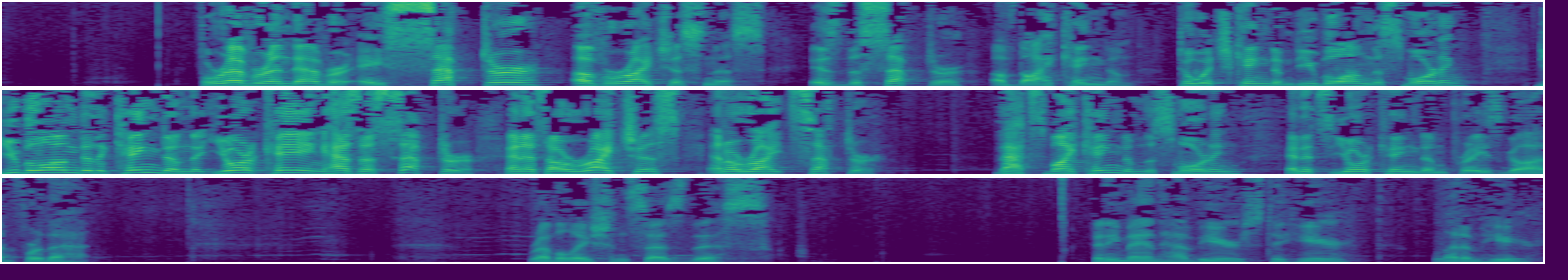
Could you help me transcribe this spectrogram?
Forever and ever, a scepter of righteousness is the scepter of thy kingdom. To which kingdom do you belong this morning? Do you belong to the kingdom that your king has a scepter and it's a righteous and a right scepter? That's my kingdom this morning. And it's your kingdom. Praise God for that. Revelation says this. If any man have ears to hear, let him hear.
